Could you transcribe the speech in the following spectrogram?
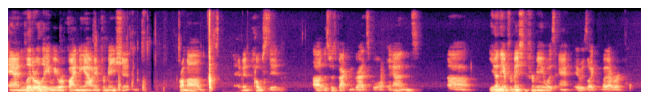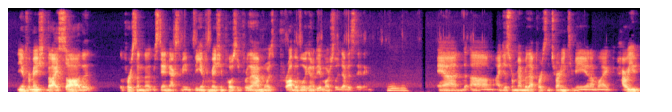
and literally we were finding out information from a had been posted. Uh, this was back in grad school, and uh, you know the information for me was eh, it was like whatever. The information, but I saw that the person that was standing next to me, the information posted for them was probably going to be emotionally devastating. Mm. And um, I just remember that person turning to me, and I'm like, "How are you?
